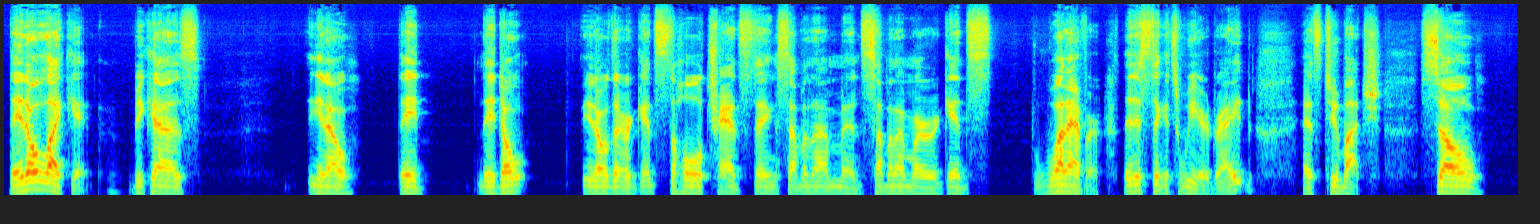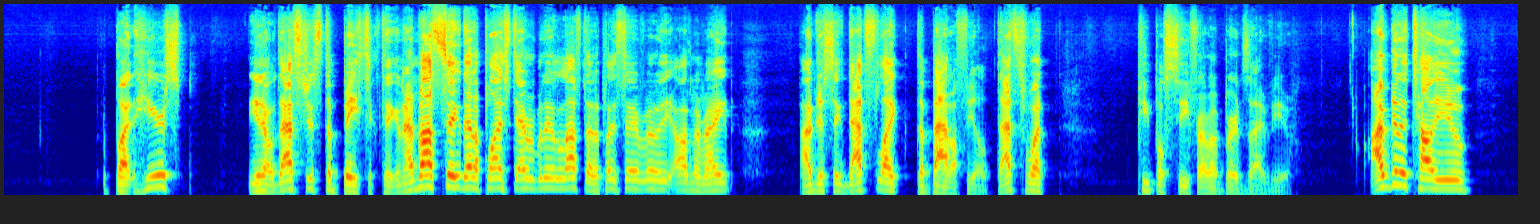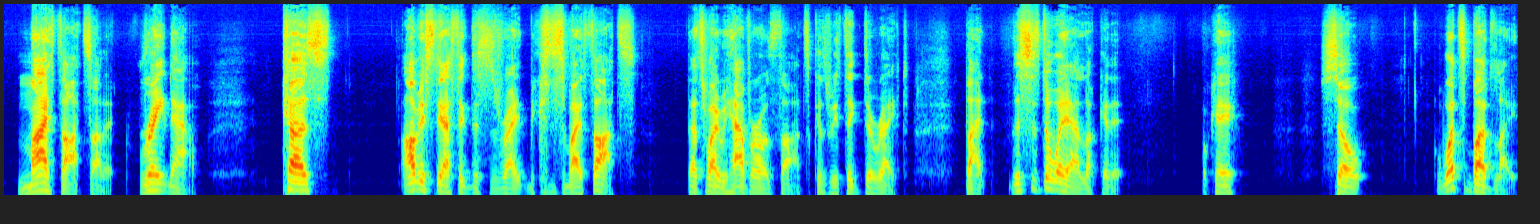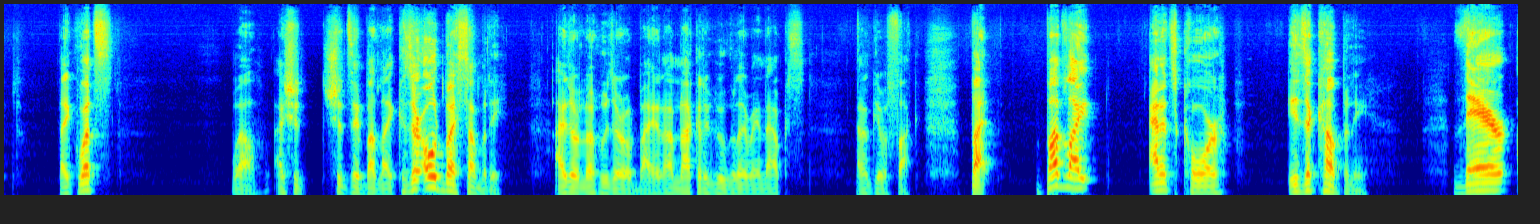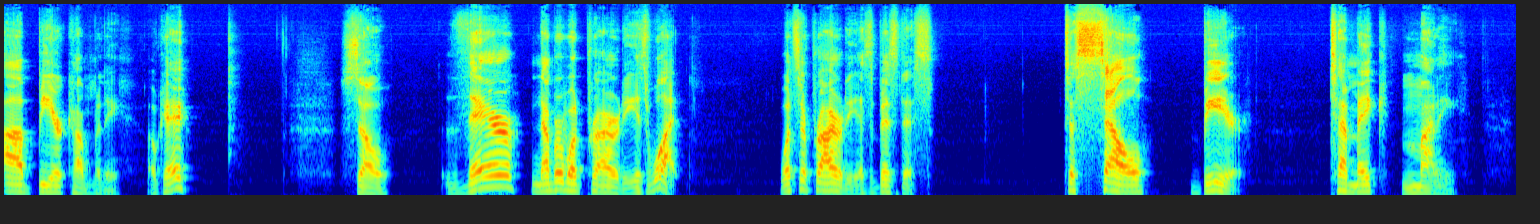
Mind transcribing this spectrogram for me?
they don't like it because you know, they they don't you know, they're against the whole trans thing, some of them, and some of them are against whatever. They just think it's weird, right? It's too much. So, but here's, you know, that's just the basic thing. And I'm not saying that applies to everybody on the left, that applies to everybody on the right. I'm just saying that's like the battlefield. That's what people see from a bird's eye view. I'm going to tell you my thoughts on it right now. Because obviously, I think this is right because it's my thoughts. That's why we have our own thoughts because we think they're right. But this is the way I look at it. Okay? So, what's Bud Light? Like what's well, I should should say Bud Light cuz they're owned by somebody. I don't know who they're owned by and I'm not going to google it right now cuz I don't give a fuck. But Bud Light at its core is a company. They're a beer company, okay? So, their number one priority is what? What's their priority as a business? To sell beer, to make money.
